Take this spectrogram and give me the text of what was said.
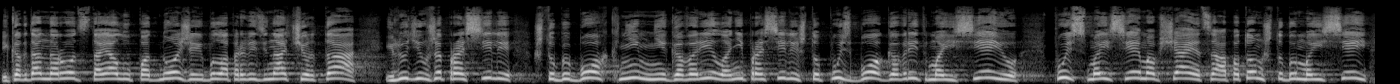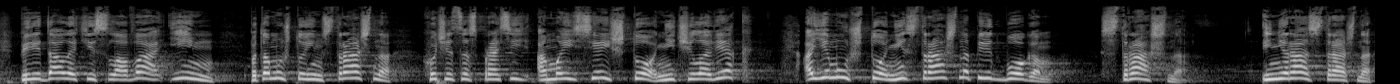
и когда народ стоял у подножия, и была проведена черта, и люди уже просили, чтобы Бог к ним не говорил, они просили, что пусть Бог говорит Моисею, пусть с Моисеем общается, а потом, чтобы Моисей передал эти слова им, потому что им страшно, хочется спросить, а Моисей что, не человек? А ему что, не страшно перед Богом? Страшно. И не раз страшно.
